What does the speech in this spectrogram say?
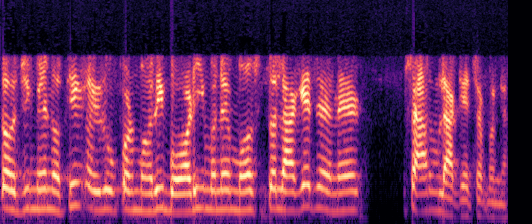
તો હજી મેં નથી કર્યું પણ મારી બોડી મને મસ્ત લાગે છે અને સારું લાગે છે મને.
